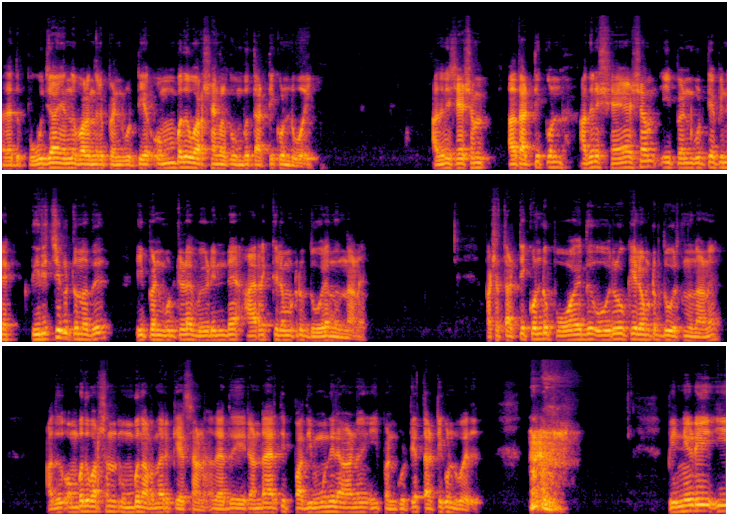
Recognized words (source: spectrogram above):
അതായത് പൂജ എന്ന് പറയുന്നൊരു പെൺകുട്ടിയെ ഒമ്പത് വർഷങ്ങൾക്ക് മുമ്പ് തട്ടിക്കൊണ്ടുപോയി. അതിനുശേഷം അത് തട്ടിക്കൊണ്ട് അതിനുശേഷം ഈ പെൺകുട്ടിയെ പിന്നെ തിരിച്ചു കിട്ടുന്നത് ഈ പെൺകുട്ടിയുടെ വീടിന്റെ അര കിലോമീറ്റർ ദൂരം നിന്നാണ്. പക്ഷെ തട്ടിക്കൊണ്ട് പോയത് ഒരു കിലോമീറ്റർ ദൂരത്ത് നിന്നാണ്. അത് ഒമ്പത് വർഷം മുമ്പ് നടന്ന ഒരു കേസാണ്. അതായത് 2013ലാണ് ഈ പെൺകുട്ടിയെ തട്ടിക്കൊണ്ടുപോയത്. പിന്നീട് ഈ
